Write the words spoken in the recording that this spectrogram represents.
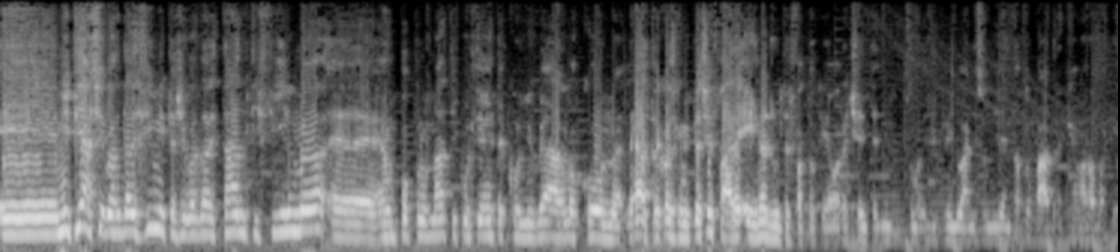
E mi piace guardare film, mi piace guardare tanti film, eh, è un po' problematico ultimamente coniugarlo con le altre cose che mi piace fare e in aggiunta il fatto che ho recentemente, insomma negli ultimi due anni sono diventato padre, che è una roba che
